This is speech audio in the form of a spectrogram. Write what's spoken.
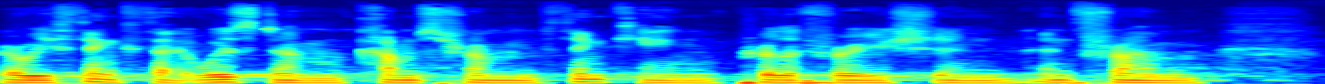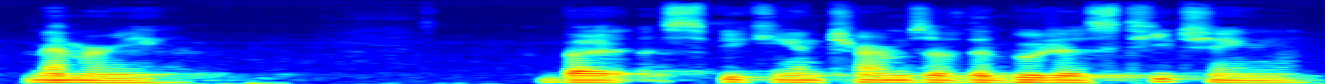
or we think that wisdom comes from thinking, proliferation, and from memory. But speaking in terms of the Buddha's teaching,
